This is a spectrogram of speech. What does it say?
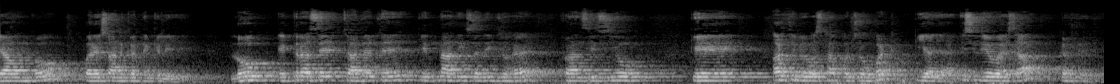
या उनको परेशान करने के लिए। लोग एक तरह से चाहते थे कितना अधिक से अधिक जो है फ्रांसीसियों के अर्थव्यवस्था को चौपट किया जाए। इसलिए वो ऐसा करते थे।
